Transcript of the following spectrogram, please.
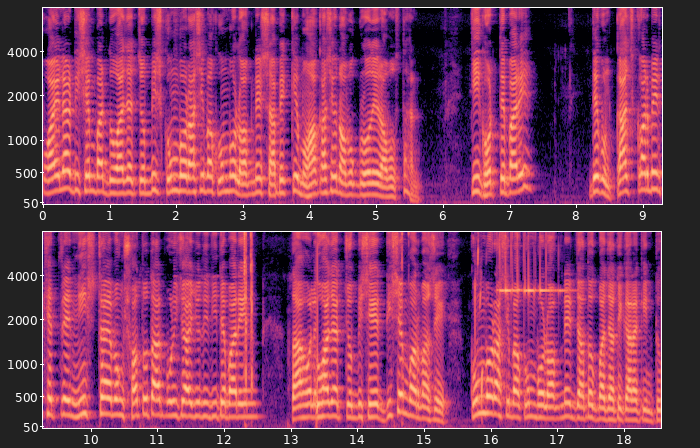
পয়লা ডিসেম্বর দু হাজার চব্বিশ কুম্ভ রাশি বা কুম্ভ লগ্নের সাপেক্ষে মহাকাশে নবগ্রহদের অবস্থান। কি ঘটতে পারে? দেখুন, কাজকর্মের ক্ষেত্রে নিষ্ঠা এবং সততার পরিচয় যদি দিতে পারেন তাহলে দু হাজার চব্বিশের ডিসেম্বর মাসে কুম্ভ রাশি বা কুম্ভ লগ্নের জাতক বা জাতিকারা কিন্তু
